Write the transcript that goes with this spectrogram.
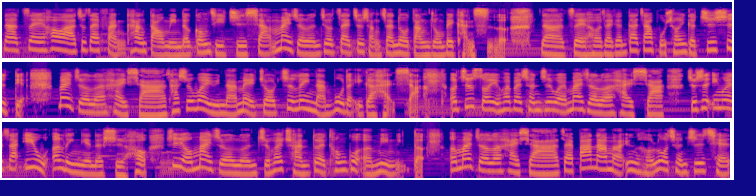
那最后啊，就在反抗岛民的攻击之下，麦哲伦就在这场战斗当中被砍死了。那最后再跟大家补充一个知识点：麦哲伦海峡，它是。位于南美洲智利南部的一个海峡，而之所以会被称之为麦哲伦海峡，就是因为在一五二零年的时候，是由麦哲伦指挥船队通过而命名的。而麦哲伦海峡在巴拿马运河落成之前，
